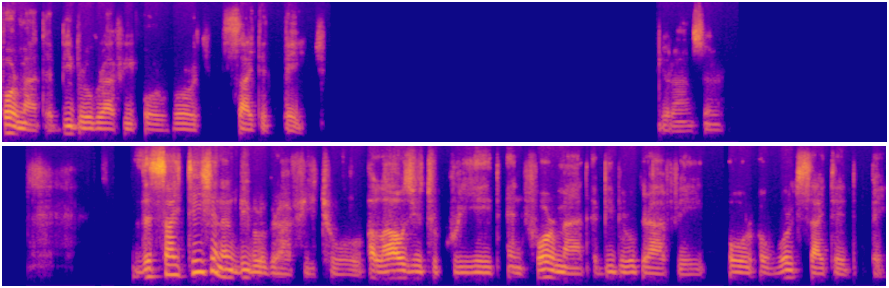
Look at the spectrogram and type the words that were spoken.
format a bibliography or word cited page? Answer. The citation and bibliography tool allows you to create and format a bibliography or a works cited page.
